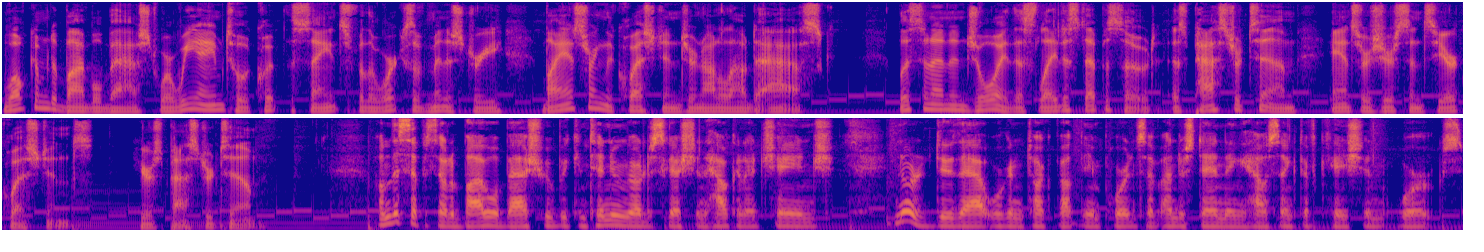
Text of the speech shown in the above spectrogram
Welcome to Bible Bashed, where we aim to equip the saints for the works of ministry by answering the questions you're not allowed to ask. Listen and enjoy this latest episode as Pastor Tim answers your sincere questions. Here's Pastor Tim. On this episode of Bible Bashed, we'll be continuing our discussion How Can I Change? In order to do that, we're going to talk about the importance of understanding how sanctification works.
